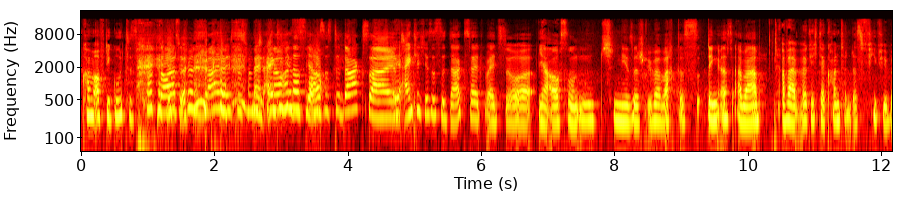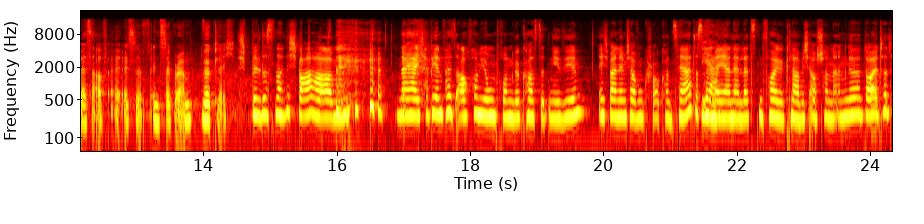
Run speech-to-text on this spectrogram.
komm auf die gute Seite. Oh Gott, ich finde es geil. Das finde Nein, ich genau eigentlich ist es ja auch- Das ist the dark side. Äh, Eigentlich ist es The Dark Side, weil es so ja auch so ein chinesisch überwachtes Ding ist, aber aber wirklich der Content ist viel viel besser auf als auf Instagram, wirklich. Ich will das noch nicht wahrhaben. naja, ich habe jedenfalls auch vom Jungbrunnen gekostet, Nisi. Ich war nämlich auf dem Crow-Konzert. Das Ja. haben wir ja in der letzten Folge, glaube ich, auch schon angedeutet.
